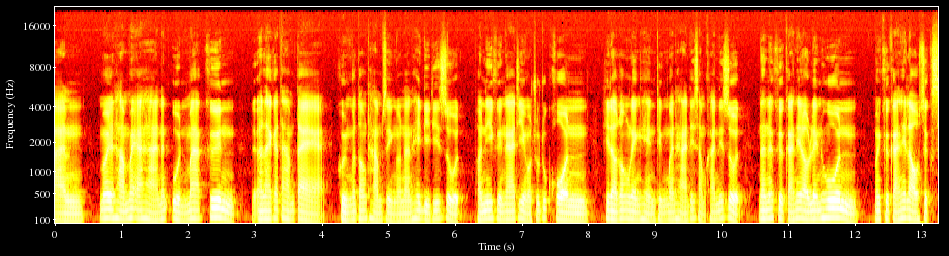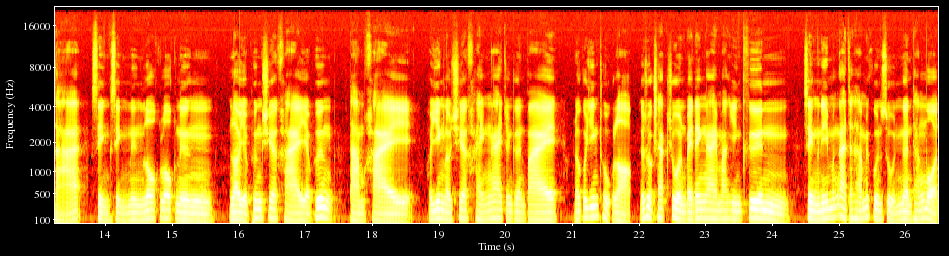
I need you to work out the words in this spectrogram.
าน ไม่ว่าจะทำให้อาหารนั้นอุ่นมากขึ้น หรืออะไรก็ตามแต่ คุณก็ต้องทำสิ่งเหล่านั้นให้ดีที่สุด เพราะนี่คือหน้าที่ของทุกๆคน ที่เราต้องเล็งเห็นถึงปัญหาที่สำคัญที่สุด นั่นก็คือการที่เราเล่นหุ้น มันคือการที่เราศึกษาสิ่งสิ่งหนึ่งโลกโลกหนึ่ง เราอย่าเพิ่งเชื่อใคร อย่าเพิ่งตามใคร เพราะยิ่งเราเชื่อใครง่ายจนเกินไป เราก็ยิ่งถูกหลอกหรือถูกชักชวนไปได้ง่ายมากยิ่งขึ้น สิ่งนี้มันอาจจะทำให้คุณสูญเงินทั้งหมด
